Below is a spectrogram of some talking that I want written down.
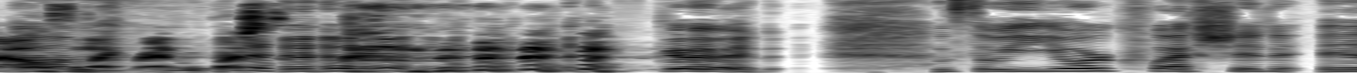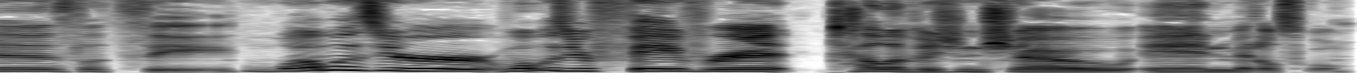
I also um, like random questions. good. So your question is, let's see, what was your what was your favorite television show in middle school?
